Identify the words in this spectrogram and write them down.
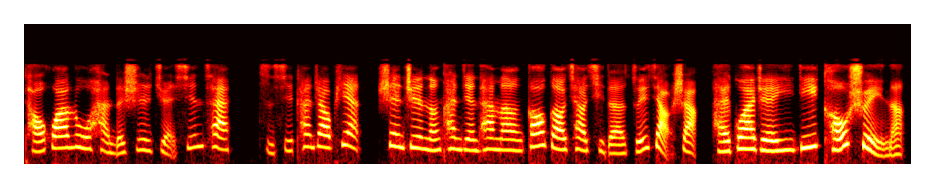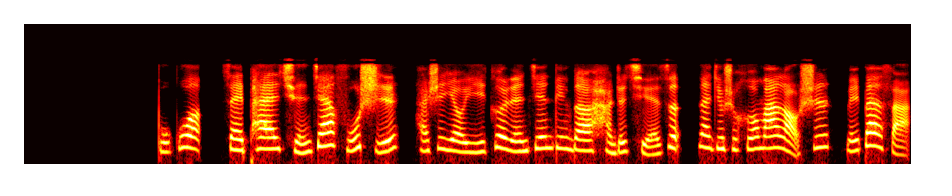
桃花鹿喊的是卷心菜。仔细看照片，甚至能看见他们高高翘起的嘴角上还挂着一滴口水呢。不过，在拍全家福时，还是有一个人坚定的喊着茄子，那就是河马老师。没办法，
